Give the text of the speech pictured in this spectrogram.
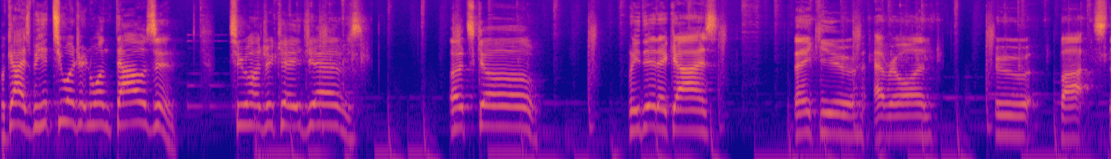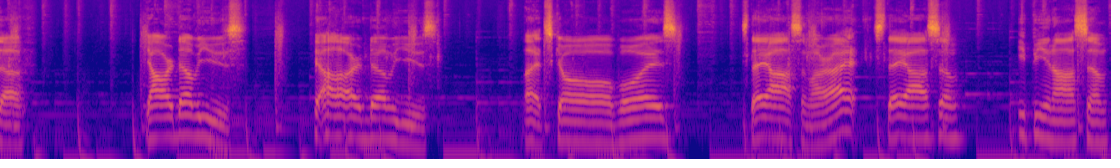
But guys, we hit 201,000. 200k gems. Let's go. We did it, guys. Thank you, everyone who bought stuff. Y'all are W's. Y'all are W's. Let's go, boys. Stay awesome, all right? Stay awesome. Keep being awesome.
